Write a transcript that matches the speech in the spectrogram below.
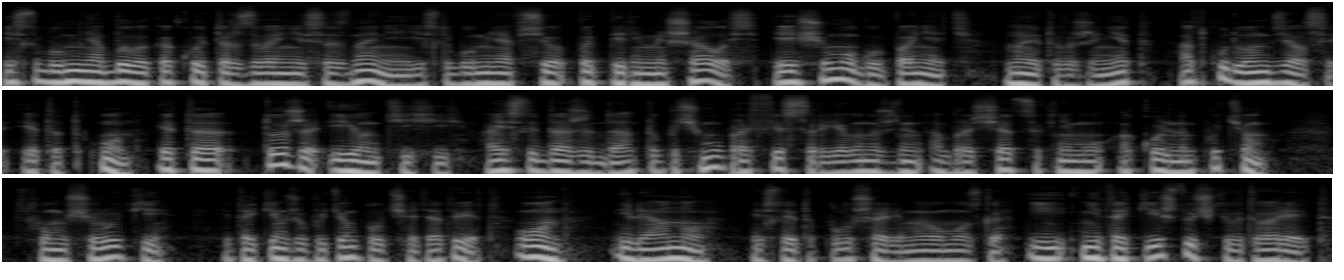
Если бы у меня было какое-то раздвоение сознания, если бы у меня все поперемешалось, я еще мог бы понять. Но этого же нет. Откуда он взялся, этот он? Это тоже и он тихий? А если даже да, то почему профессор я вынужден обращаться к нему окольным путем, с помощью руки, и таким же путем получать ответ. Он или оно, если это полушарие моего мозга, и не такие штучки вытворяет.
